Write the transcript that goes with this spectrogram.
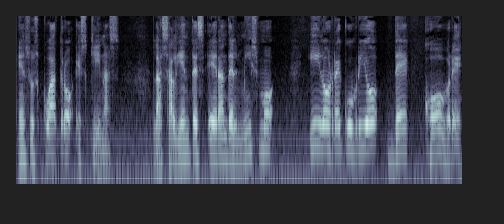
en sus cuatro esquinas. Las salientes eran del mismo y lo recubrió de cobre.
